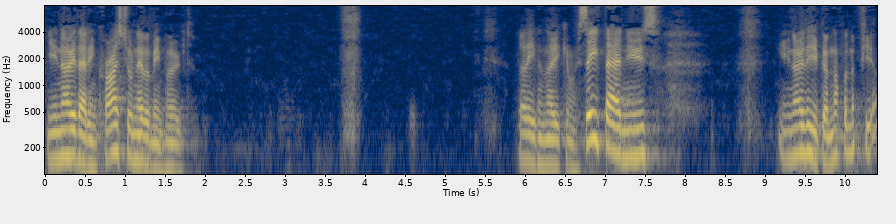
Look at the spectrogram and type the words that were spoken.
you know that in Christ you'll never be moved. That even though you can receive bad news, you know that you've got nothing to fear.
